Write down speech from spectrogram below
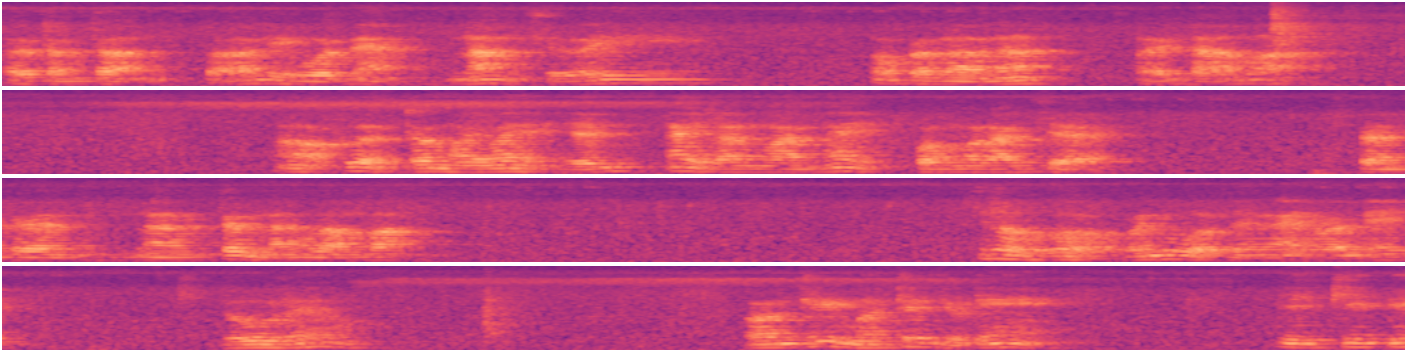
เออต่างๆสาวที่บทเนี่ยนั่งเฉยโอกันลานะไปถามว่า อ้าวเพื่อนทำไมไม่เห็นให้รางวัลให้พวงมาลัยแจกแฟนๆนางเต้นนางลำบ้างเราก็ไม่รู้ว่าเป็นไงวันนี้ดูแล้วตอนที่มาเต้นอยู่นี่อีกกี่ปี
